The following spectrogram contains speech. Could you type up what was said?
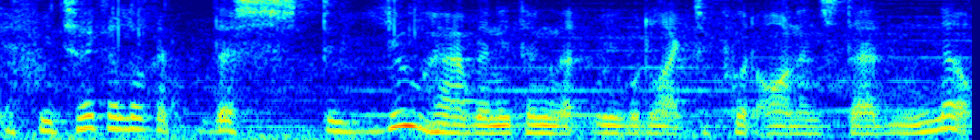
if we take a look at this, do you have anything that we would like to put on instead? No.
